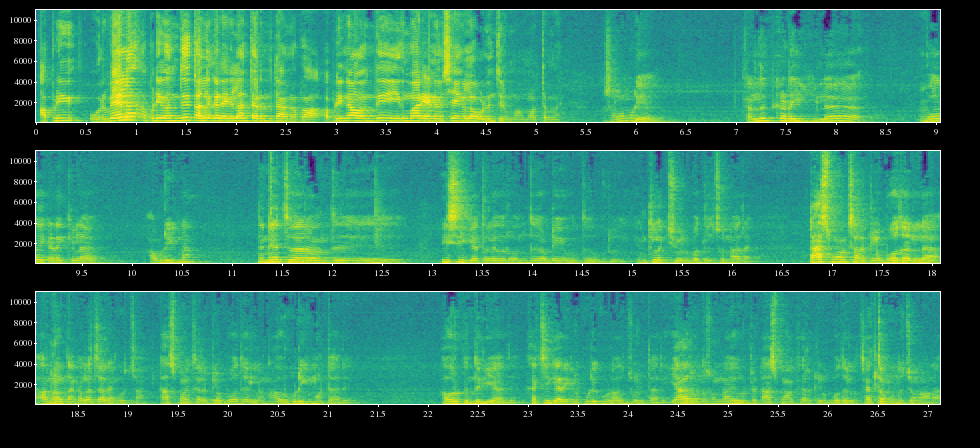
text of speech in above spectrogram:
அப்படி ஒருவேளை அப்படி வந்து கள்ளுக்கடைகள்லாம் திறந்துட்டாங்கப்பா அப்படின்னா வந்து இது மாதிரியான விஷயங்கள்லாம் ஒழிஞ்சிருமா மொத்தமே? சொல்ல முடியாது. கள்ளுக்கடையில் போதை கிடைக்கல அப்படின்னா இந்த நேற்று வேற வந்து இசிகே தலைவர் வந்து அப்படியே வந்து ஒரு இன்டலெக்சுவல் பதில் சொன்னார். டாஸ்மாக் சரக்கில் போதை இல்லை அதனால தான் கள்ளச்சாரம் குடித்தான் டாஸ்மாக் சரக்கில் போதை இல்லைன்னா அவர் குடிக்க மாட்டார். அவருக்கும் தெரியாது. கட்சிக்காரங்களும் குடிக்கக்கூடாதுன்னு சொல்லிட்டாரு. யார் வந்து சொன்னால் இவர்கிட்ட டாஸ்மாக் சரக்கில் போதை இல்லை செத்தம் வந்து சொன்னானா?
